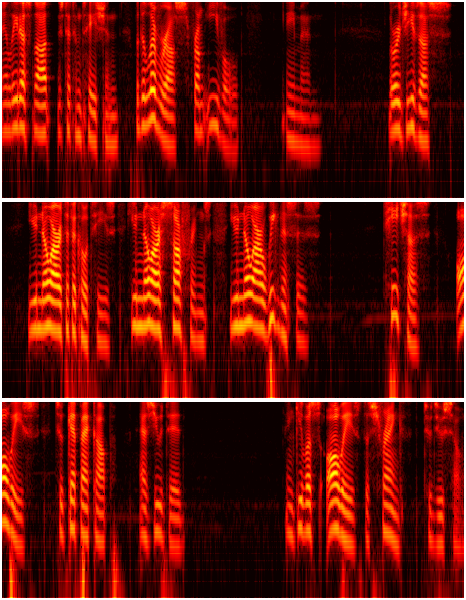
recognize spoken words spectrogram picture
And lead us not into temptation, but deliver us from evil. Amen. Lord Jesus, you know our difficulties, you know our sufferings, you know our weaknesses. Teach us always to get back up as you did, and give us always the strength to do so,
